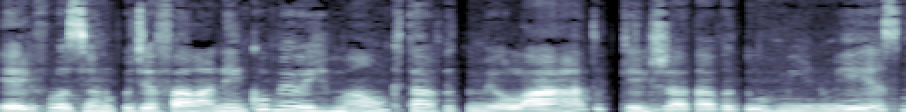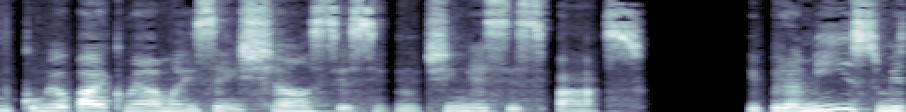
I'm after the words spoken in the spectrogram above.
E aí ele falou assim: eu não podia falar nem com meu irmão, que estava do meu lado, porque ele já estava dormindo mesmo, com meu pai e com minha mãe sem chance, assim, não tinha esse espaço. E para mim isso me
